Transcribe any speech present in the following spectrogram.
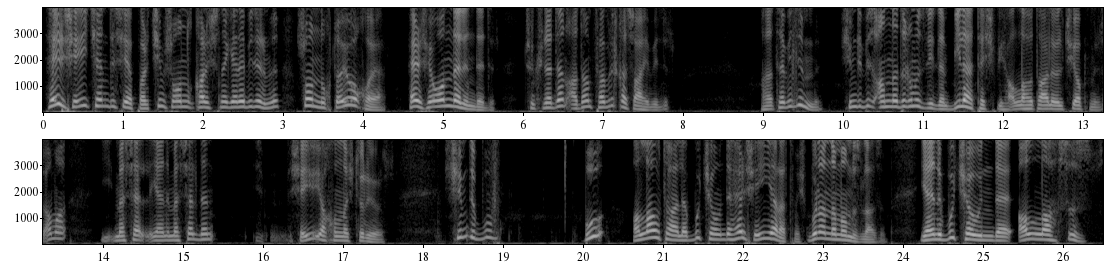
Her şeyi kendisi yapar. Kimse onun karşısına gelebilir mi? Son noktayı o koyar. Her şey onun elindedir. Çünkü neden? Adam fabrika sahibidir. Anlatabildim mi? Şimdi biz anladığımız dilden bila teşbih Allahu Teala ölçü yapmıyoruz ama mesel yani meselden şeyi yakınlaştırıyoruz. Şimdi bu bu Allahu Teala bu çağında her şeyi yaratmış. Bunu anlamamız lazım. Yani bu çağında Allahsız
